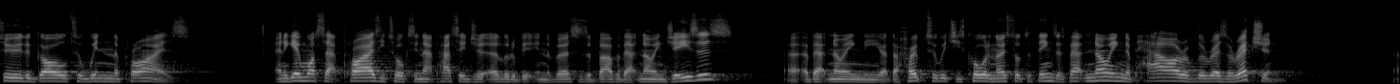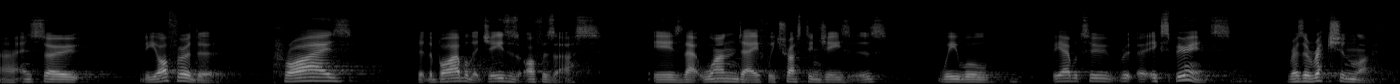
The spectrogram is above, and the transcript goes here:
to the goal to win the prize. And again, what's that prize? He talks in that passage a, little bit in the verses above about knowing Jesus, uh, about knowing the, uh, the hope to which he's called, and those sorts of things. It's about knowing the power of the resurrection. Uh, and so the offer, the prize that the Bible, that Jesus offers us, is that one day, if we trust in Jesus, we will be able to re- uh, experience resurrection life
